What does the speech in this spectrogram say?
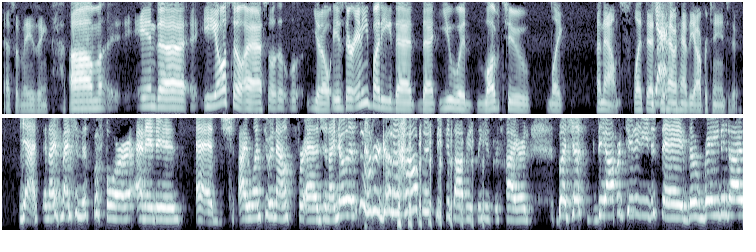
That's amazing. Um, and uh, he also asked, uh, you know, is there anybody that that you would love to like announce, like that you haven't had the opportunity to? Yes, and I've mentioned this before, and it is Edge. I want to announce for Edge, and I know that's never going to happen because obviously he's retired. But just the opportunity to say the rated R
